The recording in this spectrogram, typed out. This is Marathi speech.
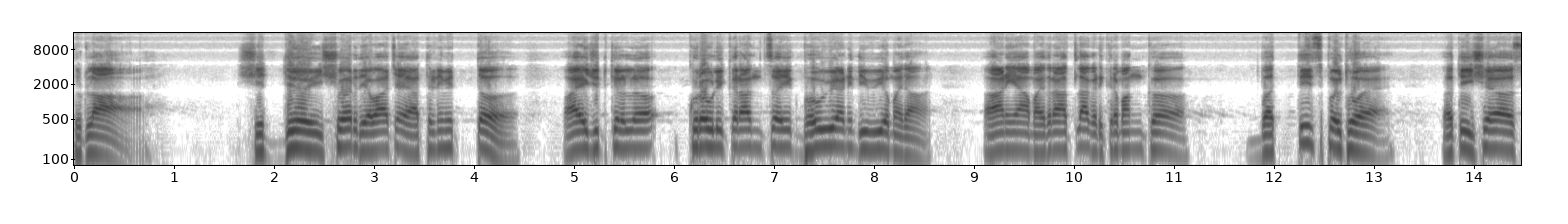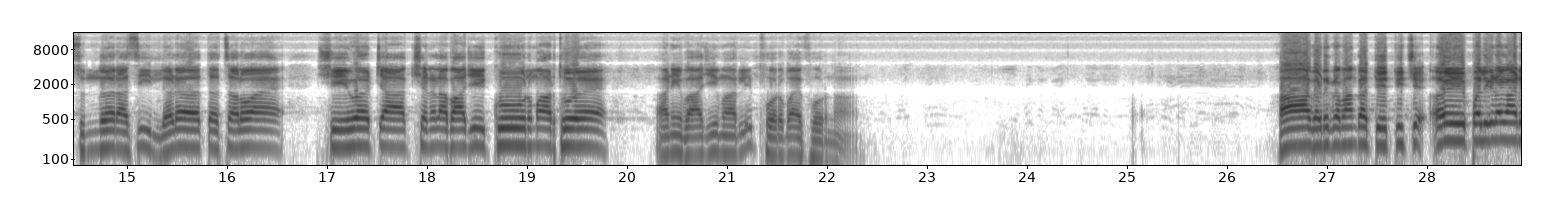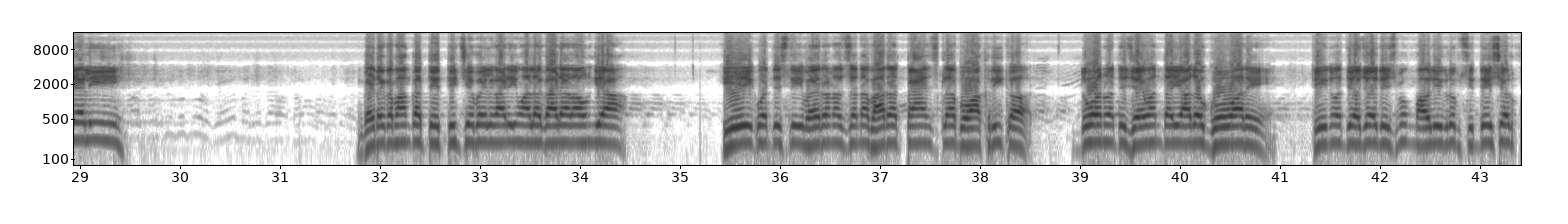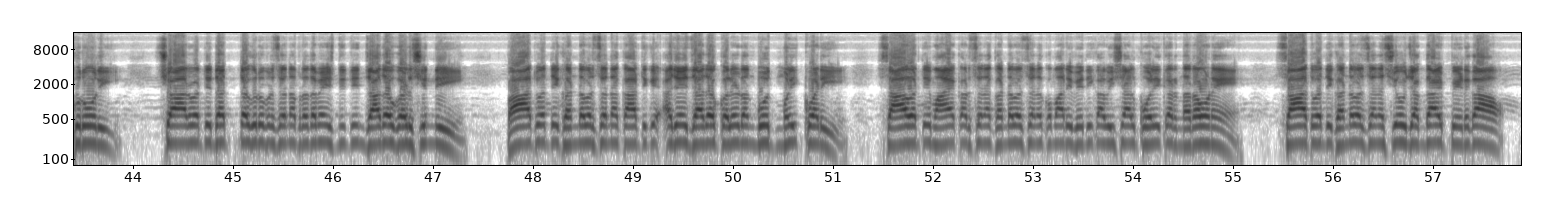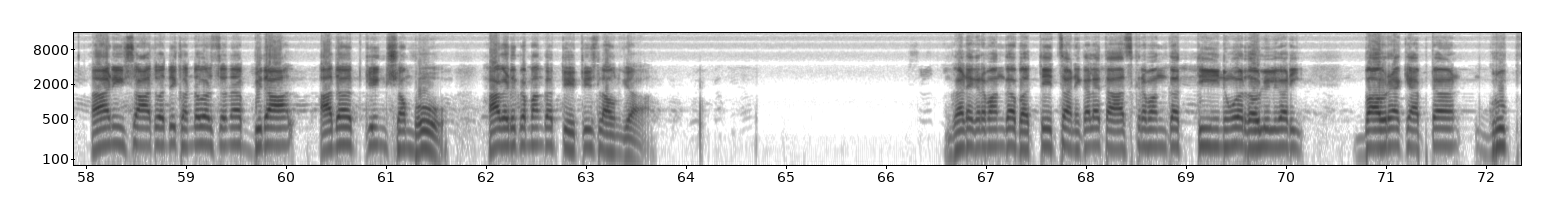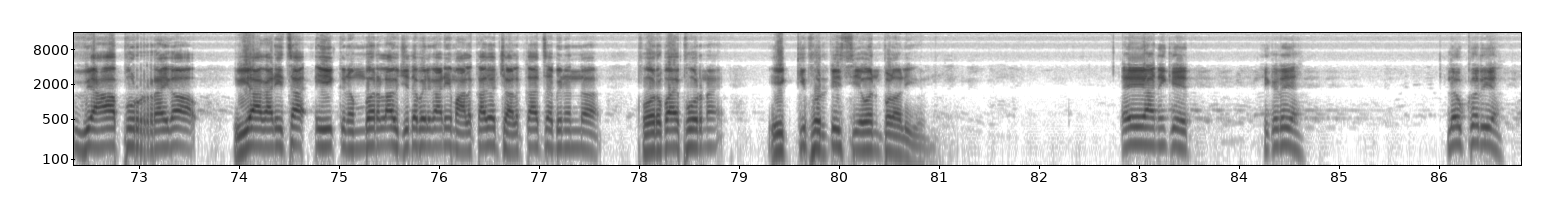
तुटला. सिद्धेश्वर देवाच्या यात्रेनिमित्त आयोजित केलेलं कुरवलीकरांचं एक भव्य आणि दिव्य मैदान. आणि या मैदानातला गडी क्रमांक बत्तीस पळतोय. अतिशय सुंदर अशी लढत चालू आहे. शेवटच्या क्षणाला बाजी कोण मारतोय? आणि बाजी मारली फोर बाय फोर न. हा गड क्रमांक तेहतीसचे. अय पलीकडे गाडी आली. गड क्रमांक तेहतीसचे बैलगाडी मला गाड्या लावून घ्या. एक वरती श्री भैरवनाथ भारत पॅन्स क्लब वाखरीकर दोन वरती जयवंत यादव गोवारे. तीन वरती अजय देशमुख माऊली ग्रुप सिद्धेश्वर कुरोरी. चार वरती दत्त ग्रुप प्रसन्न प्रथमेश नितीन जाधव गडशिंदी. पाच वरती खंडवर्सन कार्तिके अजय जाधव कलोडन बोध मुळीकवाडी. सहा वरती मायाकर्षण खंडवर्सन कुमारी वेदिका विशाल कोळीकर नरवणे. सात वरती खंडवर्सन शिव जगदाय पेडगाव. आणि सात वरती खंडवर्सन बिराल. आदत किंग शंभू. हा गडी क्रमांक तेहतीस लावून घ्या. गाड्या क्रमांक बत्तीसचा निकाल आहे. तास क्रमांक तीन वर धावलेली गाडी. Bavrya captain group Vihapur Raigaon. या गाडीचा एक नंबर लाव. विजेता बैलगाडी मालकाचं चालकाचं अभिनंदन. फोर बाय फोर नाही. एक्की फोर्टी सेवन पळाली. ए अनिकेत. इकडे लवकर ये.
